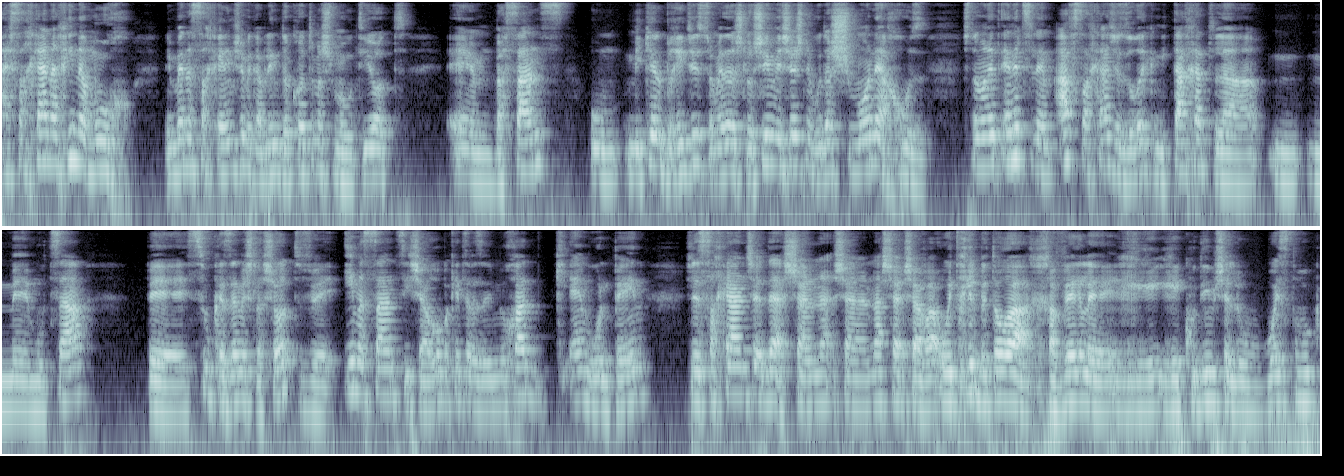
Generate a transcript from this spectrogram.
השחקן הכי נמוך מבין השחקנים שמקבלים דקות משמעותיות אמ, בסאנס הוא מיקל ברידג'ס שעומד על 36.8 אחוז. זאת אומרת, אין אצלם אף שחקן שזורק מתחת לממוצע בסוג כזה של שלשות, ואם הסאנס יישארו בקצב הזה, במיוחד קמרון פיין, שזה שחקן שאתה יודע, שנה, שנה שעברה, הוא התחיל בתור החבר לריקודים של ווסטבוק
